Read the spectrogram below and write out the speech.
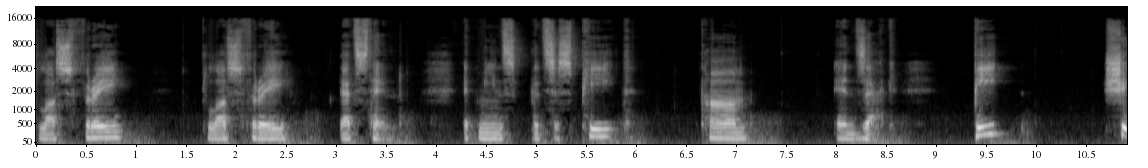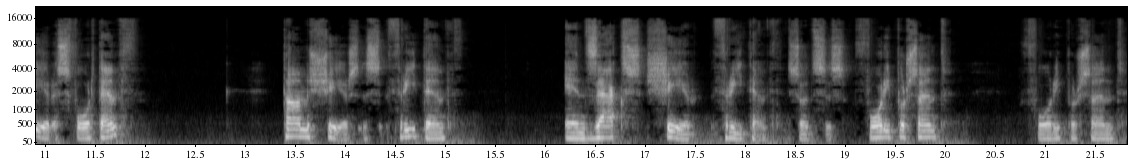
plus 3 plus 3, that's 10. It means this is Pete, Tom, and Zach. Pete share is 4 tenths, Tom's shares is 3 tenths, and Zach's share 3 tenths. So this is 40%, 40%,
